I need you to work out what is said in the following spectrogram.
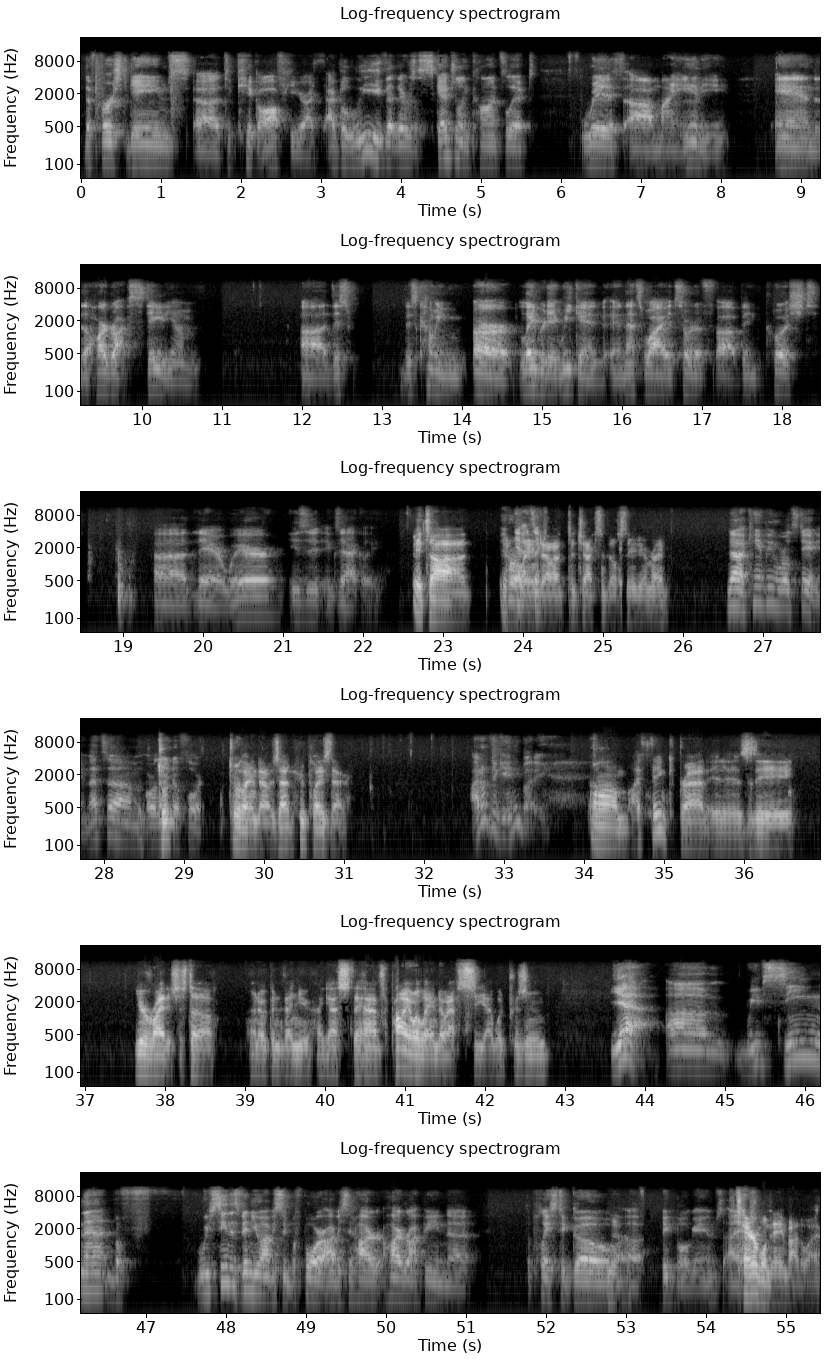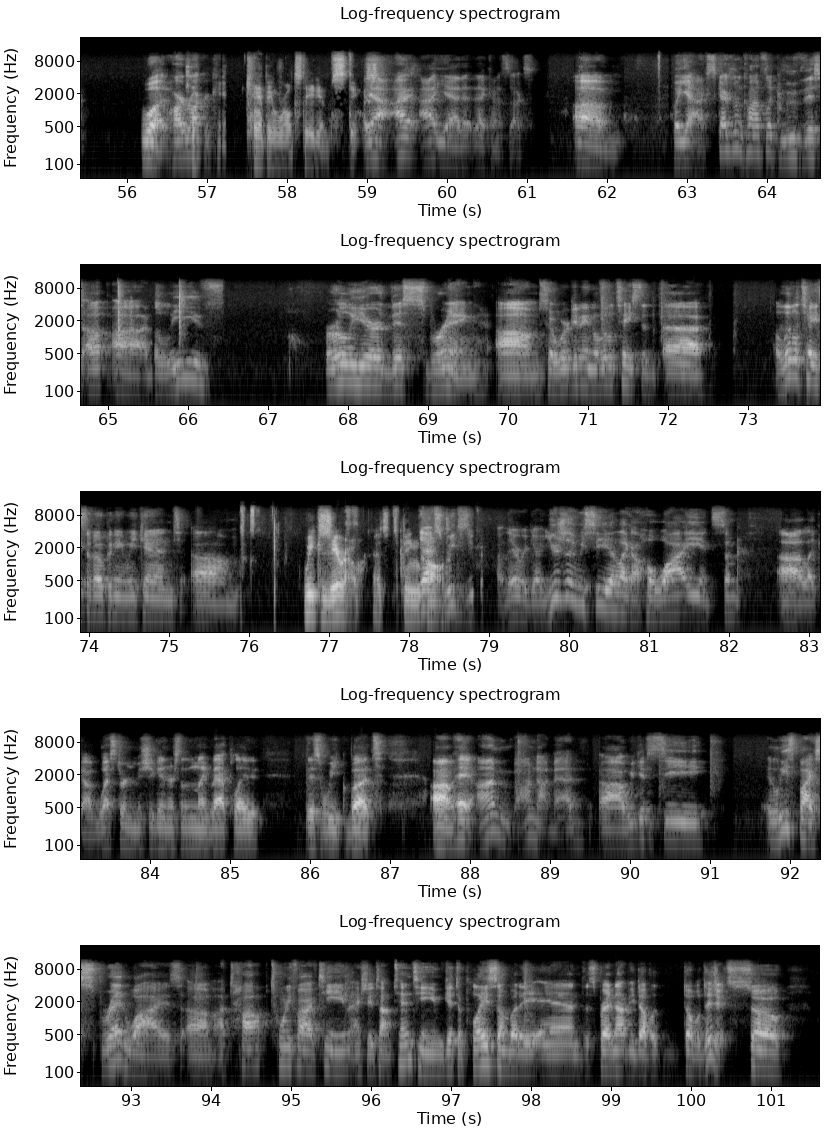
the first games uh, to kick off here. I, I believe that there was a scheduling conflict with uh, Miami and the Hard Rock Stadium uh, this this coming or Labor Day weekend, and that's why it's sort of uh, been pushed uh, there. Where is it exactly? It's uh in Orlando it's like- at the Jacksonville Stadium, right? No, Camping World Stadium. That's um, Orlando, Florida. It's Orlando. Is that who plays there? I don't think anybody. Um, I think Brad, it is the. You're right. It's just a an open venue. I guess they have probably Orlando FC. I would presume. Yeah, um, we've seen that. before. we've seen this venue obviously before. Obviously, Hard Hard Rock being the the place to go. Yeah. Uh, big bowl games. I Terrible actually- name, by the way. What Hard Rock or Camp? Camping World Stadium stinks. Yeah, I, I yeah, that, that kind of sucks. Um, but yeah, scheduling conflict moved this up. Uh, I believe earlier this spring. Um, so we're getting a little taste of uh, a little taste of opening weekend. Um, Week zero, as it's being yes, called. week zero. There we go. Usually we see uh, like a Hawaii and some uh, like a Western Michigan or something like that play this week. But um, hey, I'm I'm not mad. Uh, we get to see at least by spread wise um, a top 25 team, actually a top 10 team, get to play somebody and the spread not be double double digits. So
